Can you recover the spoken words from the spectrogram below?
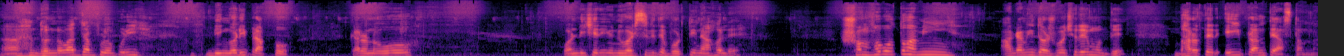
আহ, ধন্যবাদটা পুরোপুরি বিঙ্গরই প্রাপ্য কারণ ও পন্ডিচেরি ইউনিভার্সিটিতে ভর্তি না হলে সম্ভবত আমি আগামী দশ বছরের মধ্যে ভারতের এই প্রান্তে আসতাম না।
